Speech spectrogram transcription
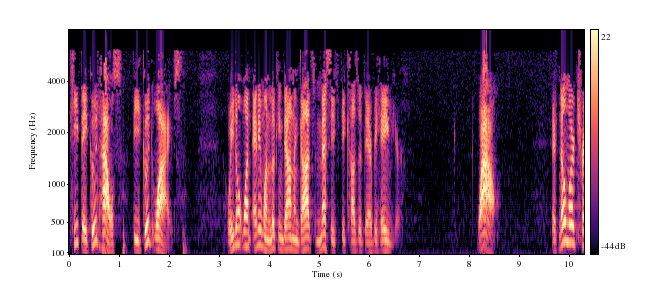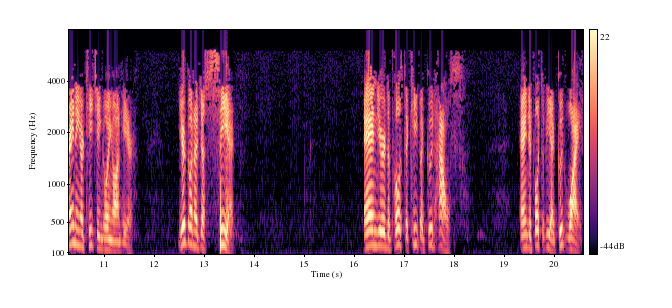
keep a good house, be good wives. We don't want anyone looking down on God's message because of their behavior. Wow. There's no more training or teaching going on here. You're going to just see it. And you're supposed to keep a good house. And you're supposed to be a good wife,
